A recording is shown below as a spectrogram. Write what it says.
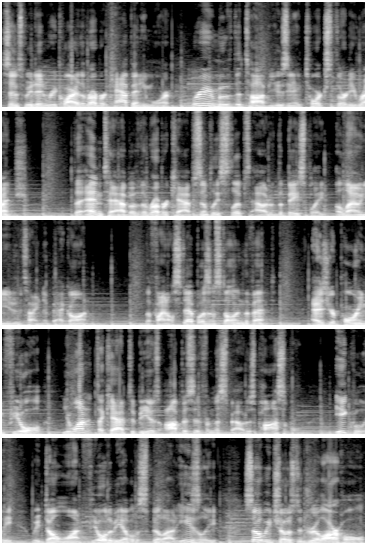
Since we didn't require the rubber cap anymore, we removed the top using a Torx 30 wrench. The end tab of the rubber cap simply slips out of the base plate, allowing you to tighten it back on. The final step was installing the vent. As you're pouring fuel, you want the cap to be as opposite from the spout as possible. Equally, we don't want fuel to be able to spill out easily, so we chose to drill our hole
